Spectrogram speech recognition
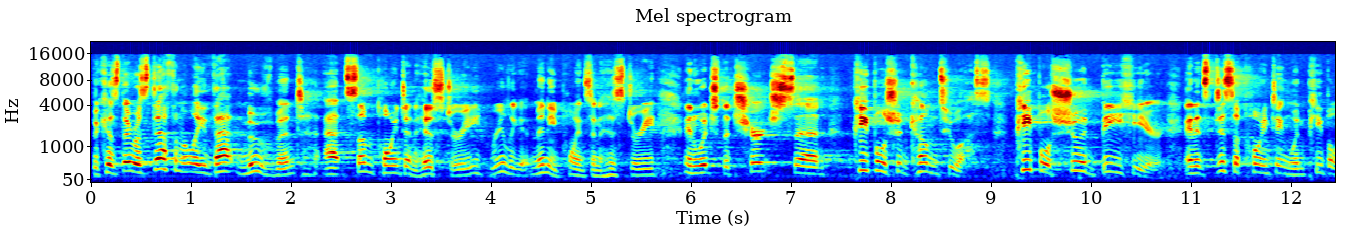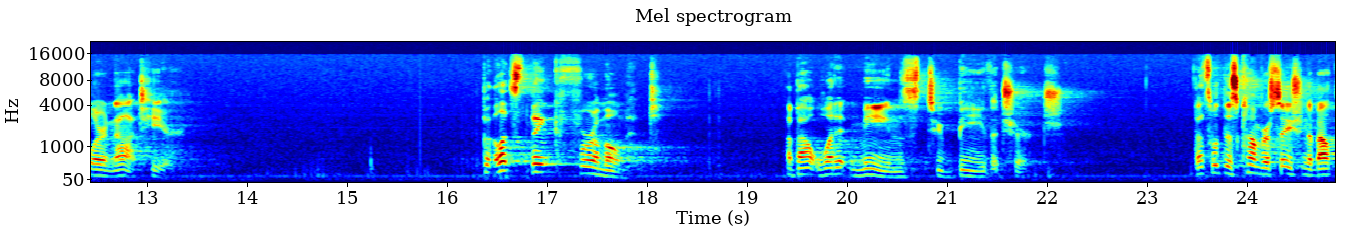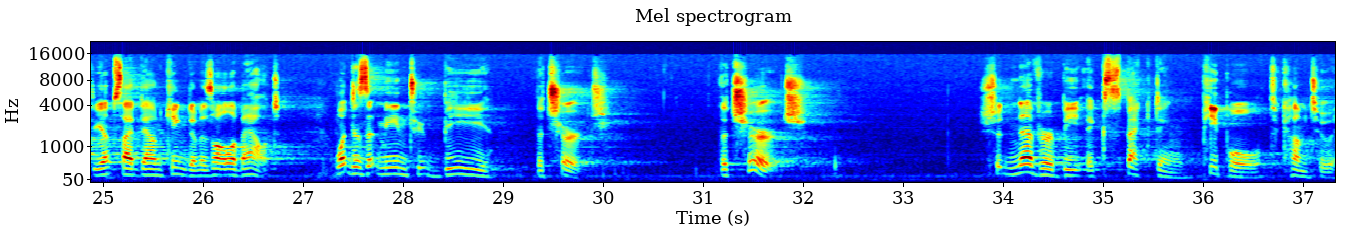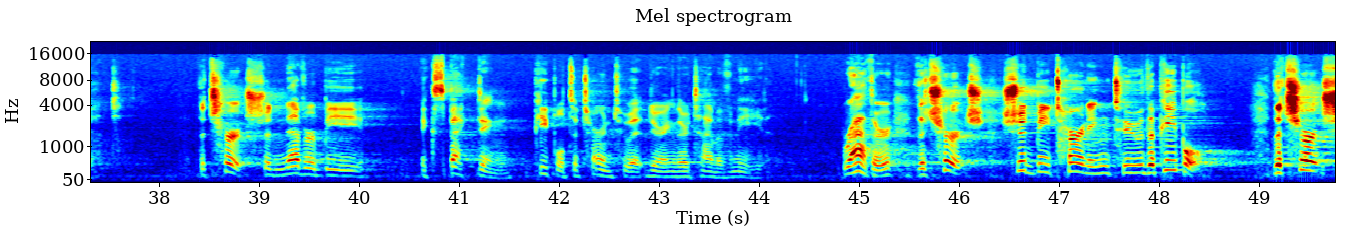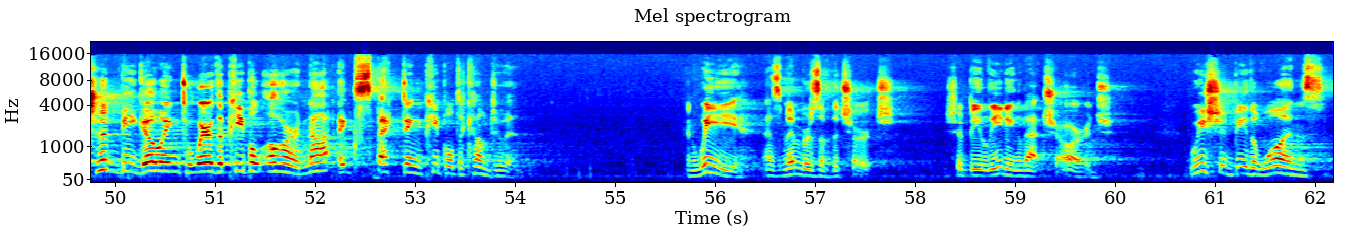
Because there was definitely that movement at some point in history, really at many points in history, in which the church said, people should come to us, people should be here, and it's disappointing when people are not here. But let's think for a moment about what it means to be the church. That's what this conversation about the upside down kingdom is all about. What does it mean to be the church? The church should never be expecting people to come to it. The church should never be expecting people to turn to it during their time of need. Rather, the church should be turning to the people. The church should be going to where the people are, not expecting people to come to it. And we, as members of the church, should be leading that charge. We should be the ones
